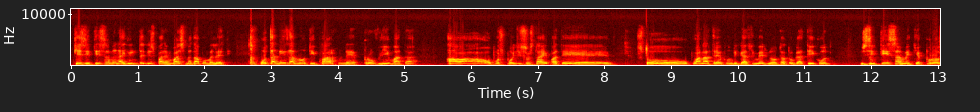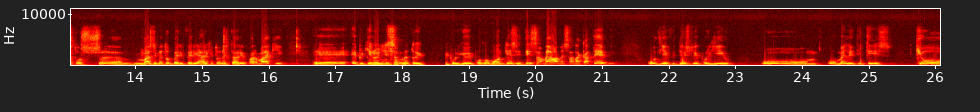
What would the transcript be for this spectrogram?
Και ζητήσαμε να γίνουν τέτοιες παρεμβάσεις μετά από μελέτη. Όταν είδαμε ότι υπάρχουν προβλήματα, α, όπως πολύ σωστά είπατε, στο, που ανατρέπουν την καθημερινότητα των κατοίκων, ζητήσαμε και πρώτος ε, μαζί με τον Περιφερειάρχη, τον Εκτάριο Φαρμάκη, ε, επικοινωνήσαμε με το Υπουργείο Υποδομών και ζητήσαμε άμεσα να κατέβει ο Διευθυντής του Υπουργείου, ο, ο μελετητής και ο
